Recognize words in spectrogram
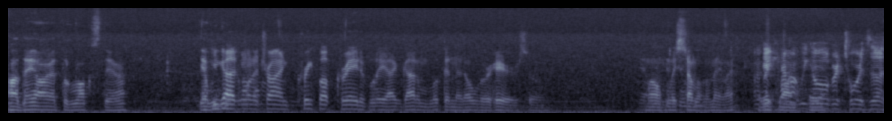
Ah, they are at the rocks there. Yeah, if you guys want to try and creep up creatively, I got them looking at over here, so. yeah, Well, we at least some of them anyway. Okay, Which how about we go over towards uh,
